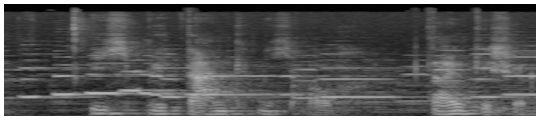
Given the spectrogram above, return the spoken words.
Ich bedanke mich auch. Dankeschön.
